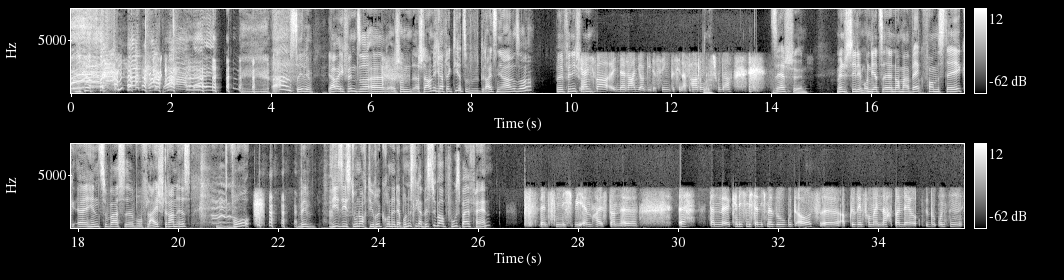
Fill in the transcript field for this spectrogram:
Ah, Selim. Ja, aber ich finde so äh, schon erstaunlich reflektiert, so 13 Jahre so. Finde ich schon Ja, ich war in der Radio AG, deswegen ein bisschen Erfahrung ist schon da. sehr schön. Mensch, Selim, und jetzt äh, nochmal weg vom Steak äh, hin zu was, äh, wo Fleisch dran ist. Wo, wie, wie siehst du noch die Rückrunde der Bundesliga? Bist du überhaupt Fußballfan? Wenn es nicht WM heißt, dann, äh, äh, dann äh, kenne ich mich da nicht mehr so gut aus. Äh, abgesehen von meinem Nachbarn, der über, unten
